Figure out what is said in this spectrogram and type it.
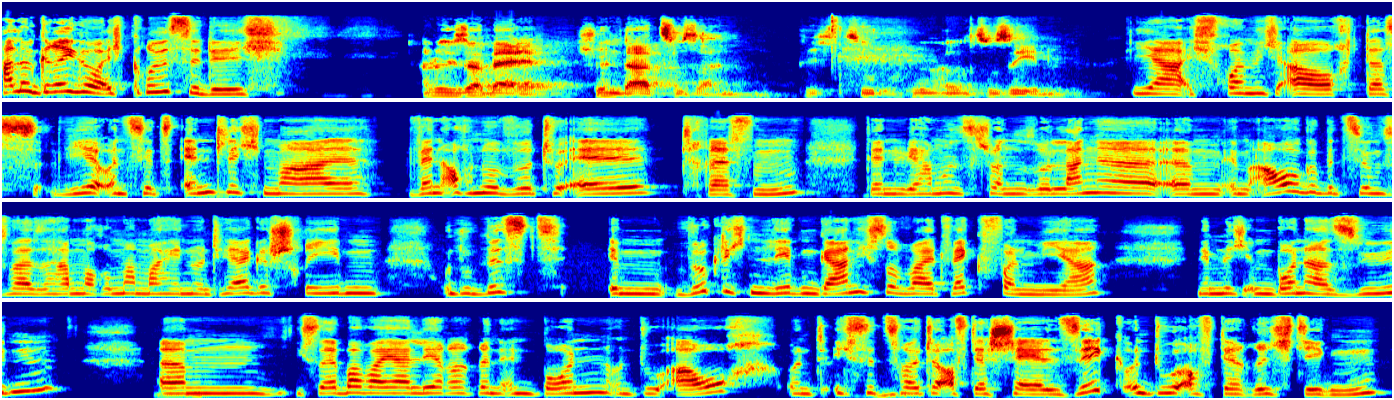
Hallo Gregor, ich grüße dich. Hallo Isabel, schön da zu sein, dich zu hören und zu sehen. Ja, ich freue mich auch, dass wir uns jetzt endlich mal, wenn auch nur virtuell, treffen. Denn wir haben uns schon so lange ähm, im Auge, beziehungsweise haben auch immer mal hin und her geschrieben. Und du bist im wirklichen Leben gar nicht so weit weg von mir, nämlich im Bonner Süden. Ähm, ich selber war ja Lehrerin in Bonn und du auch. Und ich sitze mhm. heute auf der Schäl Sick und du auf der richtigen.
